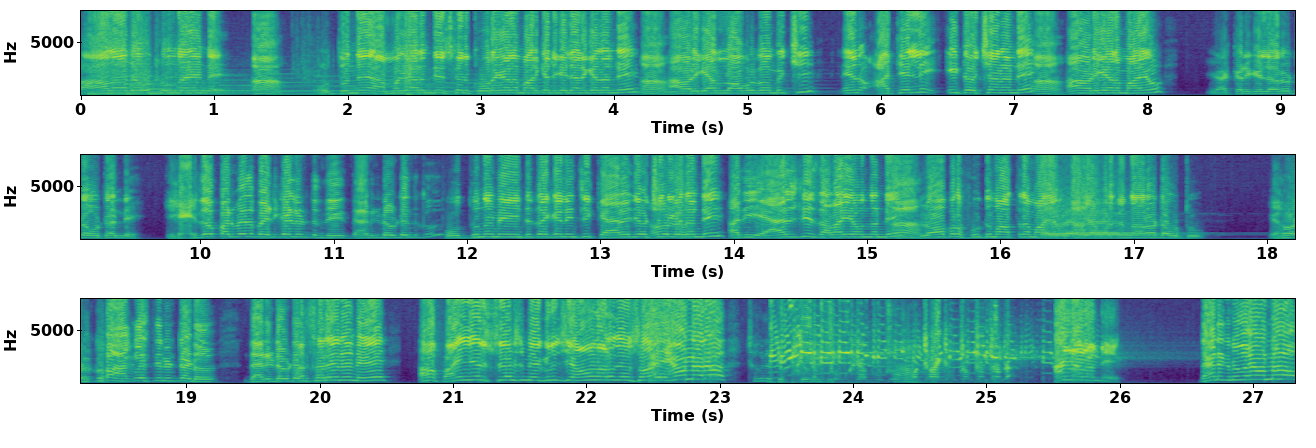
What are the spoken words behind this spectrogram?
చాలా డౌట్లు ఉన్నాయండి. పొద్దున్నే అమ్మగారిని తీసుకుని కూరగాయల మార్కెట్కి వెళ్ళాను కదండి. ఆ. ఆవిడ గారు లోపల పంపించి నేను అటు వెళ్ళి ఇటు వచ్చానండి. ఆ. ఆవిడ గారు మాయం ఎక్కడికి వెళ్ళారో డౌట్ అండి. ఏదో పని మీద బయటికి వెళ్ళి ఉంటుంది. దానికి డౌట్ ఎందుకు? పొద్దున్న మీ ఇంటి దగ్గర నుంచి క్యారేజ్ వచ్చింది. కదండి. అది యాజ్ ఇట్ ఈస్ అలాగే ఉందండి. లోపల ఫుడ్ మాత్రం డౌట్ ఎవరికో ఆకలి తింటాడు దాని డౌట్? సరేనండి. ఆ ఫైనల్ ఇయర్ స్టూడెంట్స్ మీ గురించి ఏమన్నారో తెలుసా? ఏమన్నారు. అన్నారండి దానికి నువ్వేమన్నావు?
